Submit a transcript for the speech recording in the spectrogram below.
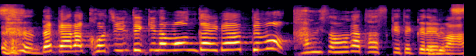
だから個人的な問題があっても神様が助けてくれます。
